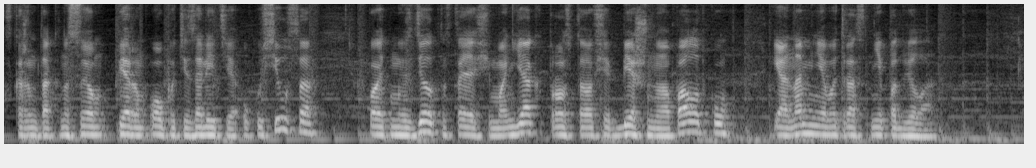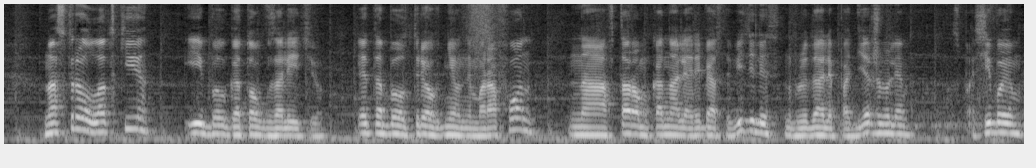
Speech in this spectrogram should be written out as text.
скажем так, на своем первом опыте залития укусился поэтому сделал настоящий маньяк, просто вообще бешеную опалубку, и она меня в этот раз не подвела. Настроил лотки и был готов к залитию. Это был трехдневный марафон, на втором канале ребята видели, наблюдали, поддерживали, спасибо им.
